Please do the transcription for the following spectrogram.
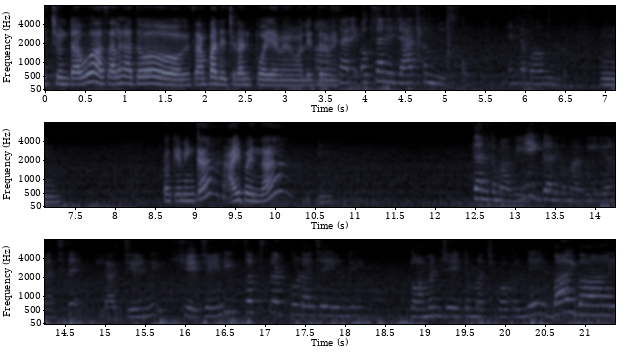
ఇచ్చుంటావు ఆ సలహాతో సంపాదించడానికి పోయామేమో ఆ, వాళ్ళిద్దరమే సరే ఒకసారి జాతకం చూసుకో ఎంత బాగుందో. ఓకేనా ఇంకా? అయిపోయిందా? కనుక మా వీడియో కనుక మా వీడియో నచ్చితే లైక్ చేయండి షేర్ చేయండి సబ్స్క్రైబ్ కూడా చేయండి. కామెంట్ చేయటం మర్చిపోకండి. Bye bye.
